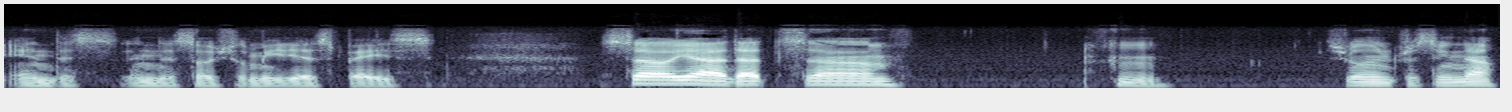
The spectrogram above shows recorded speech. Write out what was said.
in this in the social media space. So yeah, that's um hmm, it's really interesting. Now,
